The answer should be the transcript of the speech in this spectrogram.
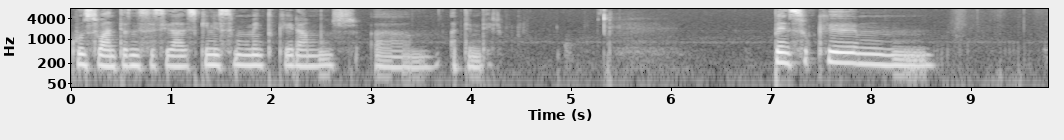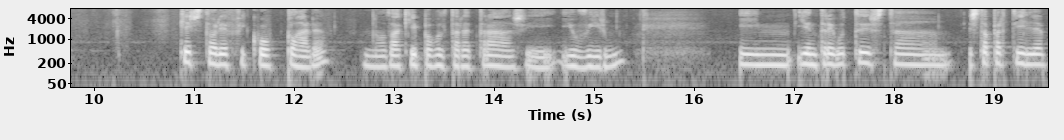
consoante as necessidades que nesse momento queiramos uh, atender. Penso que, que a história ficou clara, não dá aqui para voltar atrás e, e ouvir-me. E, e entrego-te esta, esta partilha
